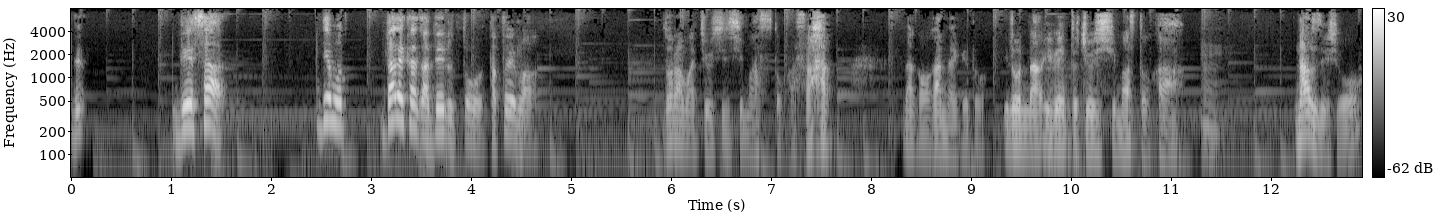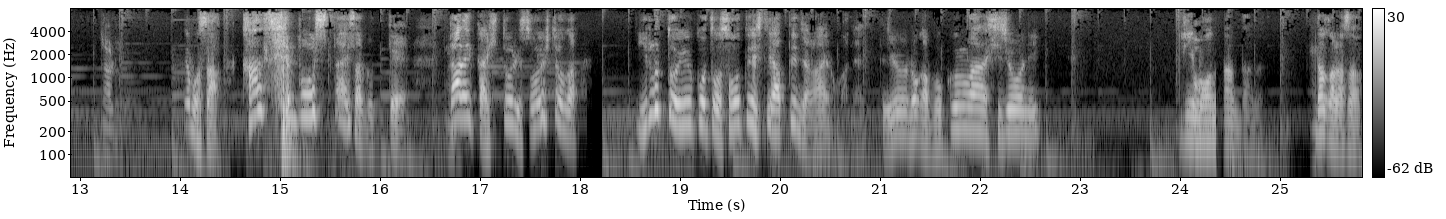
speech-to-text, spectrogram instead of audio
で、でさ、でも誰かが出ると、例えば、ドラマ中止しますとかさ、なんかわかんないけど、いろんなイベント中止しますとか、うん。なるでしょ？なる。でもさ、感染防止対策って、誰か一人そういう人がいるということを想定してやってんじゃないのかねっていうのが僕は非常に疑問なんだね。うんだからさ、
